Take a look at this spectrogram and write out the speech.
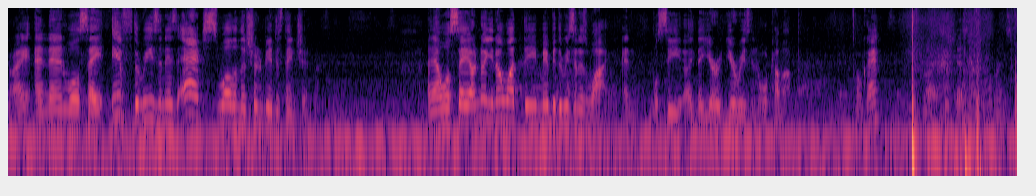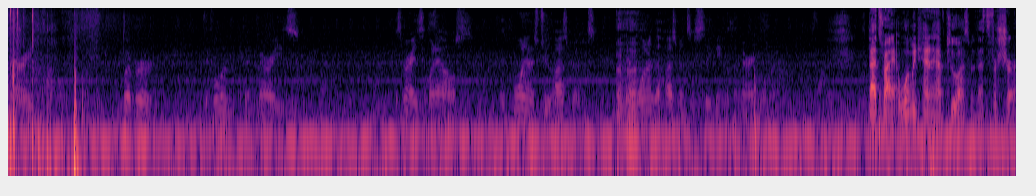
right? And then we'll say, if the reason is X, well, then there shouldn't be a distinction. And then we'll say, oh no, you know what? The maybe the reason is Y, and we'll see uh, that your your reason will come up. Okay? Right, because if a woman's married, whoever, if a woman that marries is married to someone else, if one has two husbands, Uh-huh. and one of the husbands is sleeping with a married woman, That's right. A woman can't have two husbands. That's for sure.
